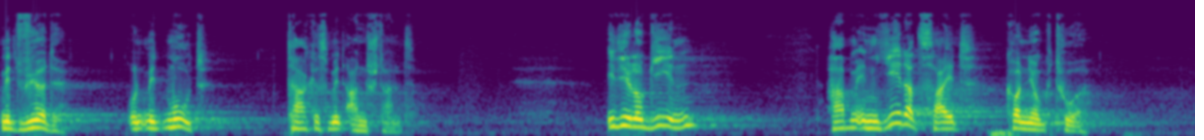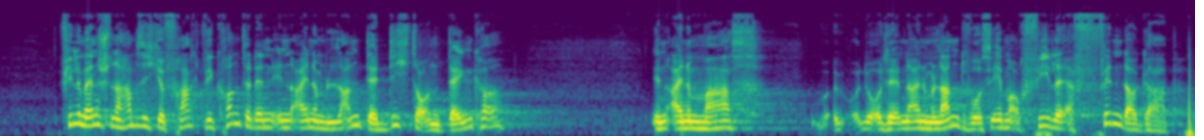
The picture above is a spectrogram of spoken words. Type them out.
mit Würde und mit Mut, trag es mit Anstand. Ideologien haben in jeder Zeit Konjunktur. Viele Menschen haben sich gefragt, wie konnte denn in einem Land der Dichter und Denker in einem Maß oder in einem Land, wo es eben auch viele Erfinder gab,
